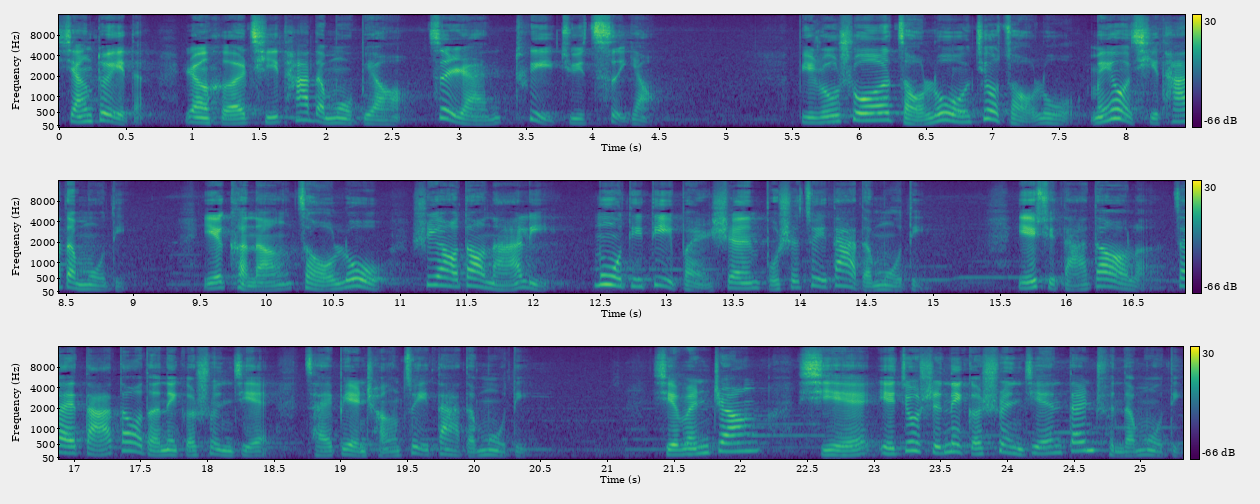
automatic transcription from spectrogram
相对的，任何其他的目标自然退居次要。比如说，走路就走路，没有其他的目的；也可能走路是要到哪里，目的地本身不是最大的目的。也许达到了，在达到的那个瞬间，才变成最大的目的。写文章，写也就是那个瞬间单纯的目的。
